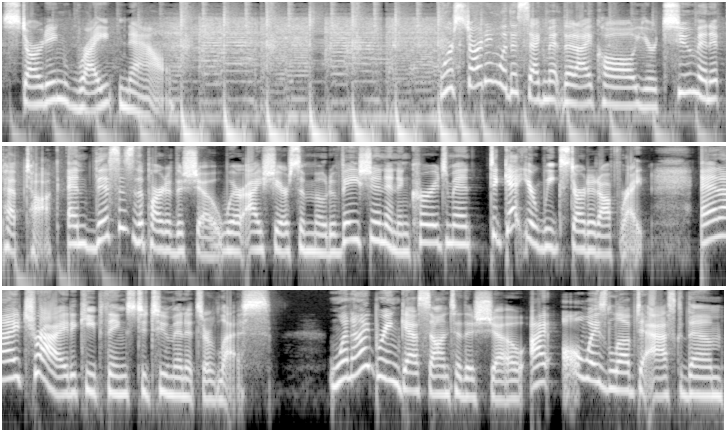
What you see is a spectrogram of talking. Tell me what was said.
starting right now. We're starting with a segment that I call your two minute pep talk. And this is the part of the show where I share some motivation and encouragement to get your week started off right. And I try to keep things to two minutes or less. When I bring guests onto this show, I always love to ask them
